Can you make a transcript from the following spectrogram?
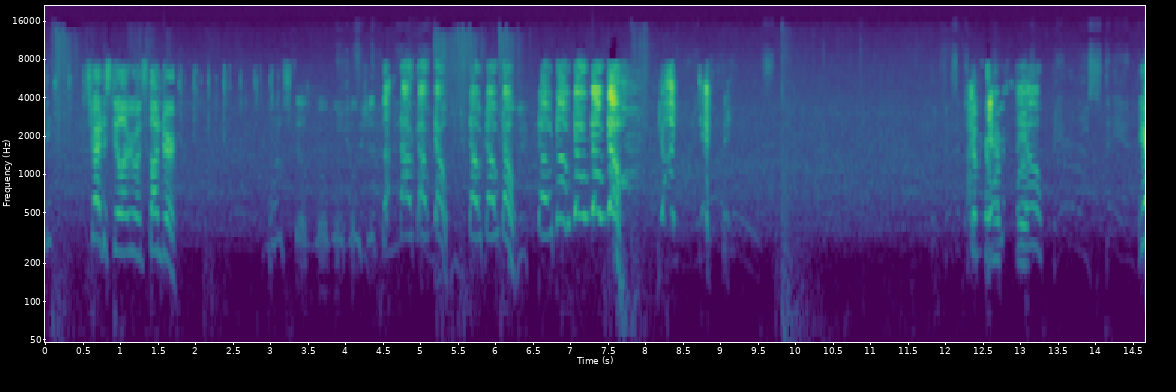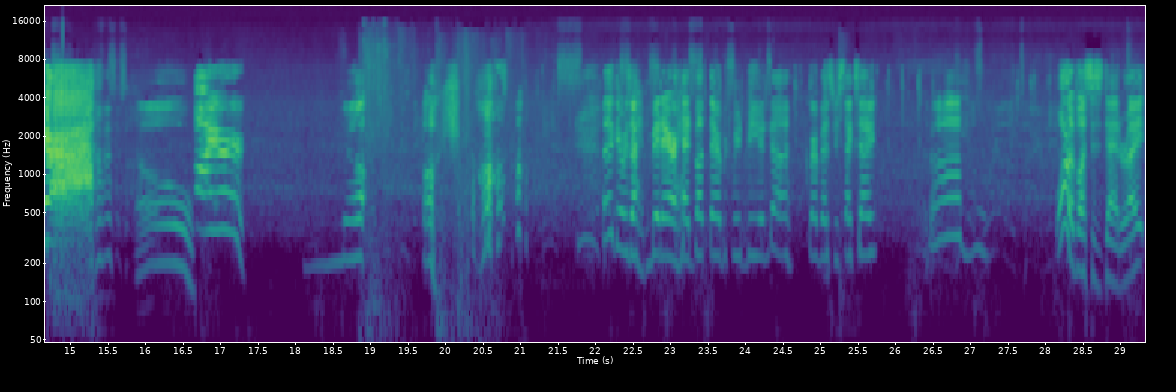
He's trying to steal everyone's thunder. No one steals. No, no, no, no, no, no, no, no, no, no, no! God damn it! God damn it. Leo! Yeah! No! Fire! No! Oh, I think there was a mid-air headbutt there between me and uh, Grandmaster Sexay. God. One of us is dead, right?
